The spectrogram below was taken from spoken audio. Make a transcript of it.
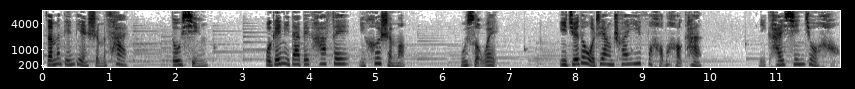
咱们点点什么菜？都行。我给你带杯咖啡，你喝什么？无所谓，你觉得我这样穿衣服好不好看？你开心就好。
